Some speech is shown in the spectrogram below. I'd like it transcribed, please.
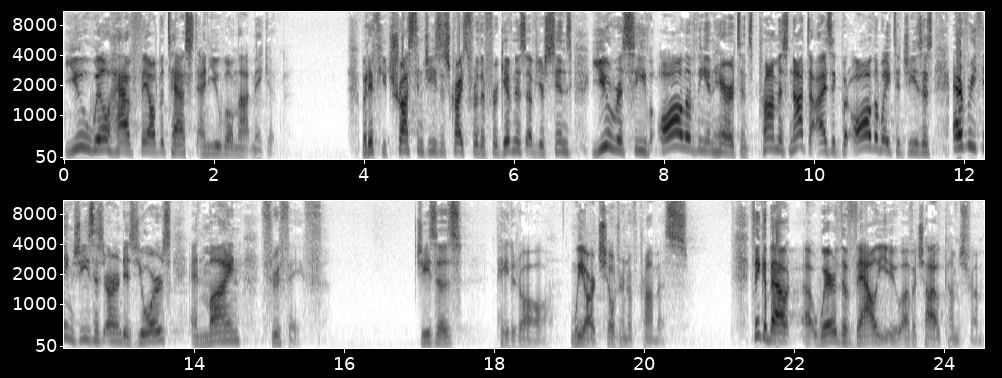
you will have failed the test and you will not make it. But if you trust in Jesus Christ for the forgiveness of your sins, you receive all of the inheritance promised not to Isaac, but all the way to Jesus. Everything Jesus earned is yours and mine through faith. Jesus paid it all. we are children of promise. Think about uh, where the value of a child comes from.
